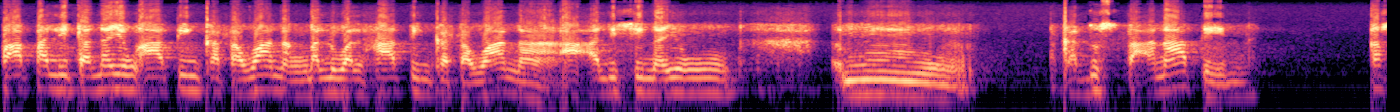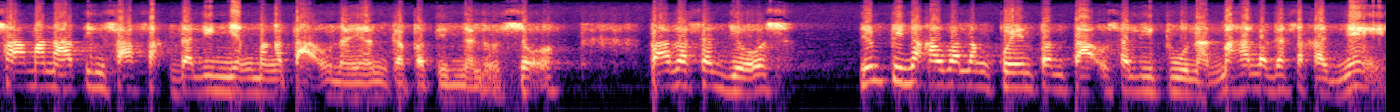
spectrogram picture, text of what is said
papalitan na yung ating katawan, ang maluwalhating katawan na aalisin na yung um, kadustaan natin, kasama nating sasakdalin yung mga tao na yan, kapatid na Lord. So, para sa Diyos, yung pinakawalang kwentang tao sa lipunan, mahalaga sa Kanya eh.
